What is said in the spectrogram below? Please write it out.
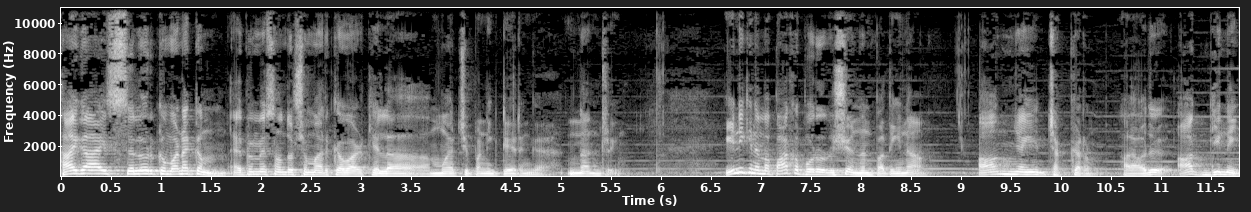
ஹாய் காய்ஸ் எல்லோருக்கும் வணக்கம். எப்பவுமே சந்தோஷமாக இருக்க வாழ்க்கையில் முயற்சி பண்ணிக்கிட்டே இருங்க. நன்றி. இன்னைக்கு நம்ம பார்க்க போகிற ஒரு விஷயம் என்னென்னு பார்த்தீங்கன்னா ஆஞ்ஞை சக்கரம் அதாவது ஆக்கினை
